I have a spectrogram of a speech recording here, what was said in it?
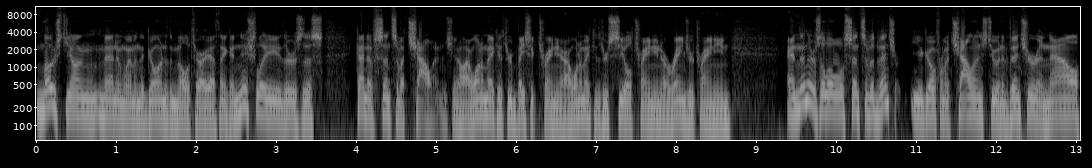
most young men and women that go into the military, I think initially there's this kind of sense of a challenge. You know, I want to make it through basic training, or I want to make it through SEAL training or Ranger training. And then there's a little sense of adventure. You go from a challenge to an adventure, and now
